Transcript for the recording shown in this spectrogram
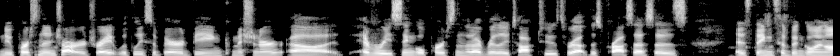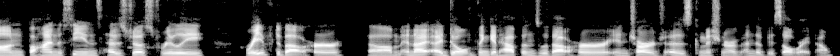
new person in charge, right? With Lisa Baird being commissioner, uh, every single person that I've really talked to throughout this process, as as things have been going on behind the scenes, has just really raved about her. Um, and I, I, don't think it happens without her in charge as commissioner of NWSL right now.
